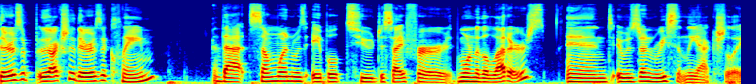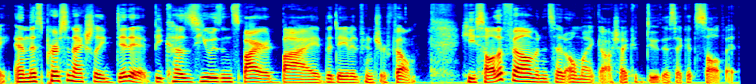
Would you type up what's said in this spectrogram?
there's a actually there is a claim that someone was able to decipher one of the letters and it was done recently actually. And this person actually did it because he was inspired by the david fincher film. He saw the film and said oh my gosh i could do this. I could solve it.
